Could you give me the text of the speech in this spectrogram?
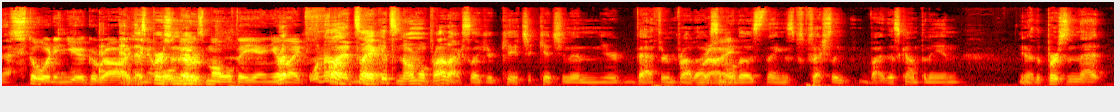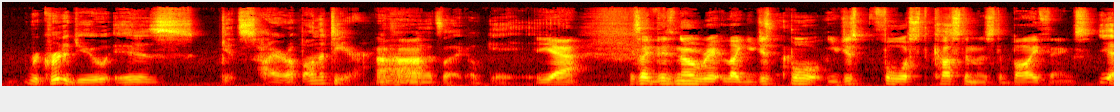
that, Stored in your garage, And and, this it person all who- goes moldy, and you're like, well, no, "Fuck it's like it's normal products, like your kitchen, kitchen and your bathroom products and all those things, especially by this company. And you know, the person that recruited you is gets higher up on the tier, Uh-huh. and it's like okay, Yeah, it's like there's no re- like you just bought, you just forced customers to buy things. yeah,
